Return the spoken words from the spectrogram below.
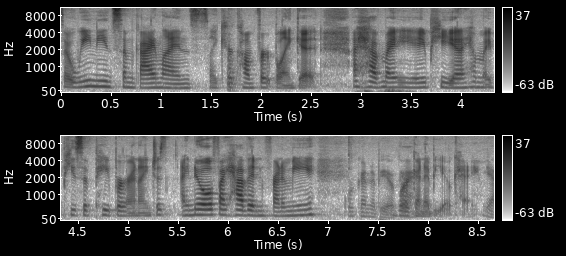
So we need some guidelines like your comfort blanket. I have my EAP and I have my piece of paper and I just I know if I have it in front of me, We're going to be okay. we're going to be okay. Yeah,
